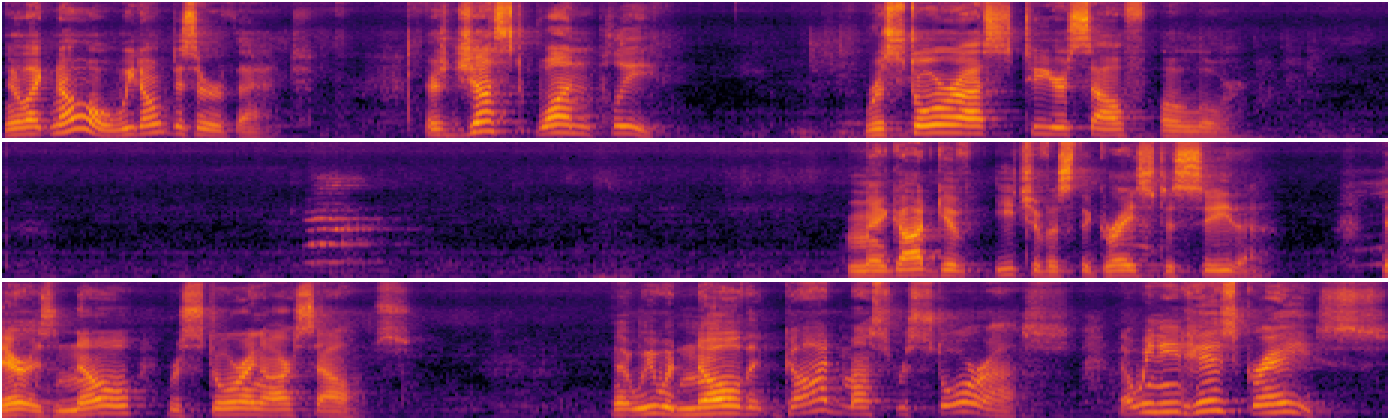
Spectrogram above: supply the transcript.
They're like, no, we don't deserve that. There's just one plea Restore us to yourself, O Lord. May God give each of us the grace to see that. There is no restoring ourselves. That we would know that God must restore us, that we need His grace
